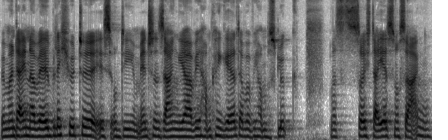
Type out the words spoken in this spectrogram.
Wenn man da in einer Wellblechhütte ist und die Menschen sagen, ja, wir haben kein Geld, aber wir haben das Glück, was soll ich da jetzt noch sagen?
